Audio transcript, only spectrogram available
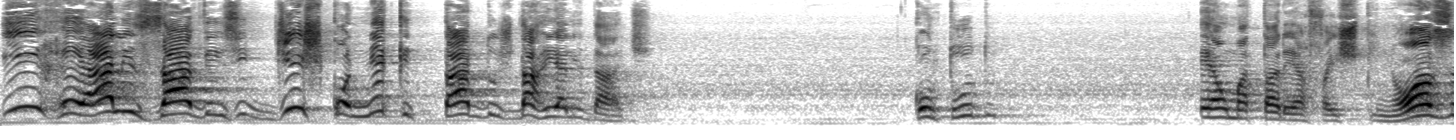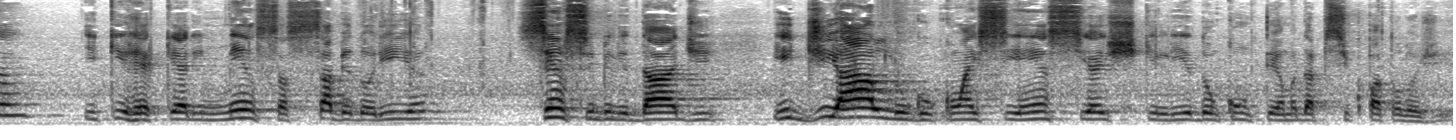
irrealizáveis e desconectados da realidade. Contudo, é uma tarefa espinhosa e que requer imensa sabedoria, sensibilidade e diálogo com as ciências que lidam com o tema da psicopatologia.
